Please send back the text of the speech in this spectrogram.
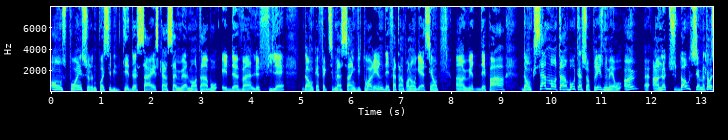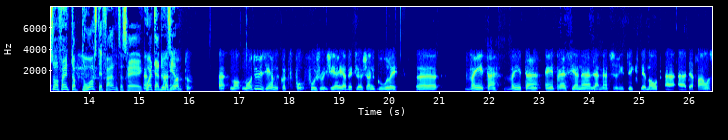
11 points sur une possibilité de 16 quand Samuel Montambeau est devant le filet. Donc, effectivement, 5 victoires et une défaite en prolongation en 8 départs. Donc, Sam Montambeau, ta surprise numéro 1. en as-tu d'autres? Si, mettons, si on fait un top 3, Stéphane, ça serait quoi ta deuxième? Un, un, mon deuxième, écoute, faut, faut que j'y aille avec le jeune Goulet. Euh, 20 ans, 20 ans, impressionnant la maturité qu'il démontre à, à défense.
